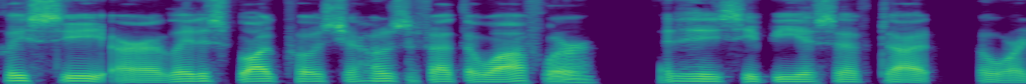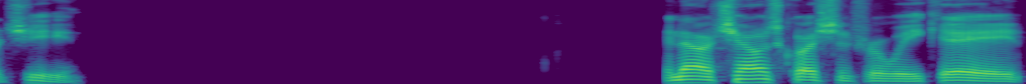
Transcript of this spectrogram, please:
please see our latest blog post, Jehoshaphat the Waffler, at acbsf.org. And now a challenge question for week eight.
